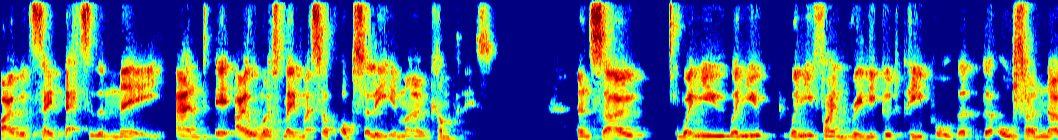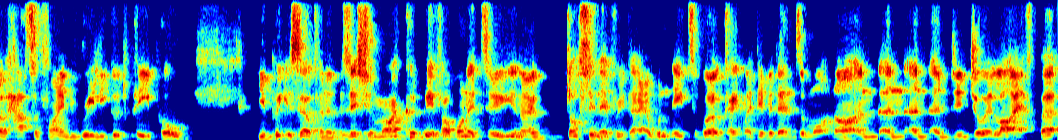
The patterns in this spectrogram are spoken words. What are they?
I would say, better than me, and it, I almost made myself obsolete in my own companies. And so when you when you when you find really good people that, that also know how to find really good people you put yourself in a position where I could be if I wanted to, you know, dossing every day. I wouldn't need to work, take my dividends and whatnot and and and, and enjoy life. But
